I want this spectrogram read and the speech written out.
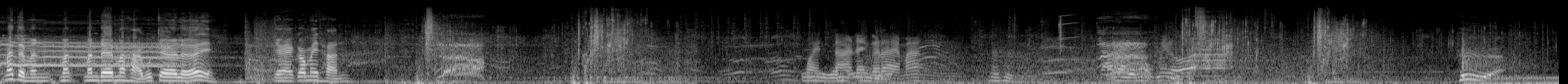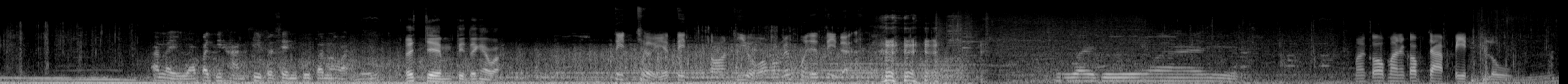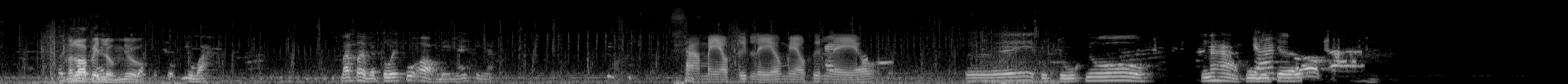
ไม่แต่มันมันมันเดินมาหากูเจอเลย ยังไงก็ไม่ทัน ปล่อยตายเลยก็ได้มั้งอะไรผมไม่รู้อะอะไรวะปฏิหารสี่เปอร์เซ็นต์กูตลอดเลย เอ้ยเจมติดได้ไงวะ ติดเฉยอะติดตอนที่แบบว่ามันไม่ควรจะติดอะด้วยด้วยมันก็มันก็จะปิดหลุม มันรอปิดหลุมอยู่ อยู่วะมาเปิดประตูให้กูออกเดี๋ยวนะจริงอะทางแมวขึ้นแล้วแมวขึ้นแล้ว เฮ้ยกูจุกอยู่นะฮะกูไม่เจอรอบ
